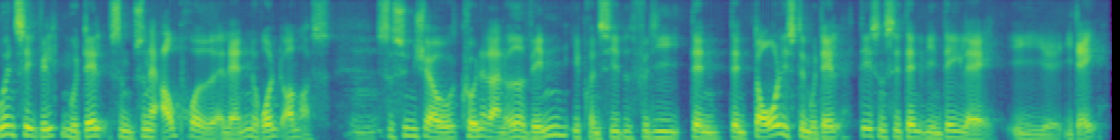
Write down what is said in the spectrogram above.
uanset hvilken model, som sådan er afprøvet af landene rundt om os, mm. så synes jeg jo kun, at der er noget at vinde i princippet, fordi den, den dårligste model, det er sådan set den, vi er en del af i, øh, i dag.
